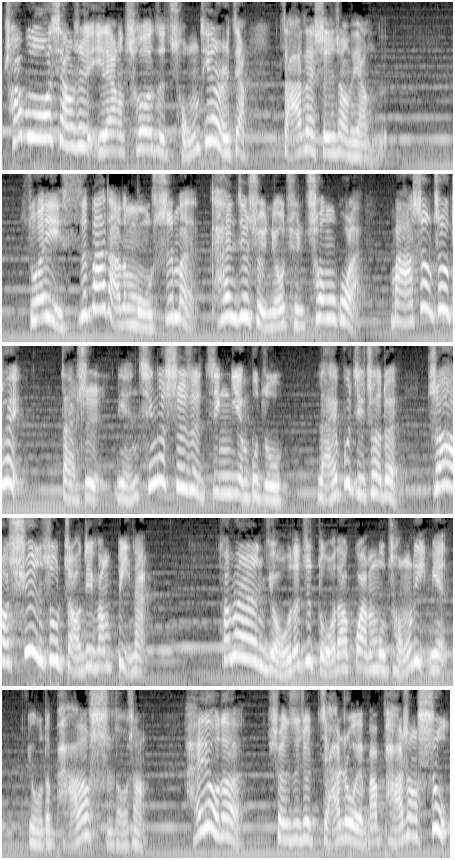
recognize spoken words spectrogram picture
差不多像是一辆车子从天而降砸在身上的样子。所以，斯巴达的母狮们看见水牛群冲过来，马上撤退。但是，年轻的狮子经验不足，来不及撤退，只好迅速找地方避难。他们有的就躲到灌木丛里面，有的爬到石头上，还有的甚至就夹着尾巴爬上树。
